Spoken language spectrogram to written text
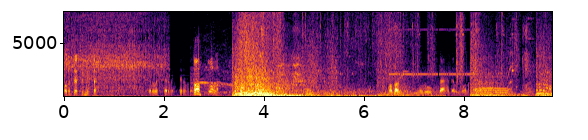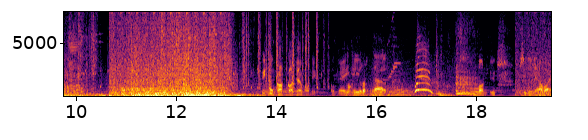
Ootas tehty nyt? Terve, terve, terve. Oh, tuolla. Mä otan niinku tähden luona. Vitun kakademoni. Okei, ei ollut täällä. Mulla on yksi sininen avain.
